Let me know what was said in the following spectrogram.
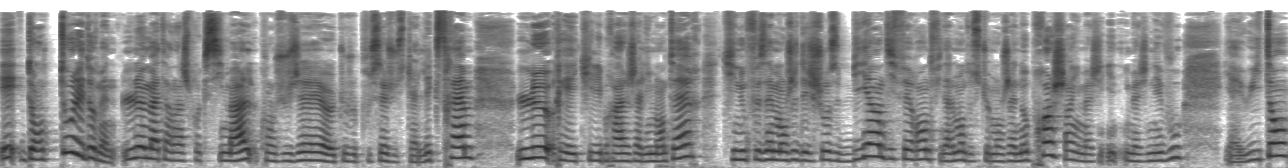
Et dans tous les domaines, le maternage proximal, qu'on jugeait euh, que je poussais jusqu'à l'extrême, le rééquilibrage alimentaire, qui nous faisait manger des choses bien différentes finalement de ce que mangeaient nos proches. Hein. Imaginez-vous, il y a 8 ans,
